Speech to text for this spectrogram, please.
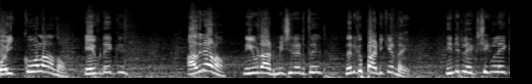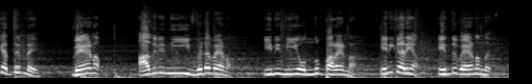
പൊയ്ക്കോളാന്നോ? എവിടേക്ക്? അതിനാണോ നീ ഇവിടെ അഡ്മിഷൻ എടുത്ത് നിനക്ക് പഠിക്കണ്ടേ? നിന്റെ ലക്ഷ്യങ്ങളിലേക്ക് എത്തണ്ടേ? വേണം. അതിന് നീ ഇവിടെ വേണം. ഇനി നീ ഒന്നും പറയണ്ട. എനിക്കറിയാം എന്ത് വേണമെന്ന്.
